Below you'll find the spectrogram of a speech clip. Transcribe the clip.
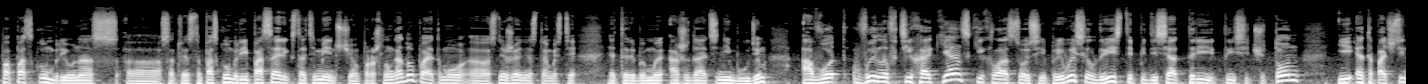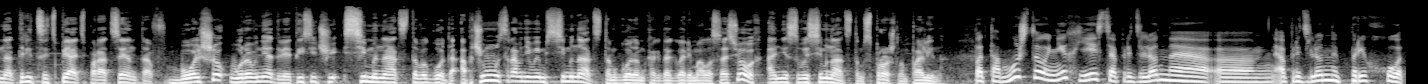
по, по скумбрии у нас, э, соответственно, по скумбрии и по сэре, кстати, меньше, чем в прошлом году, поэтому э, снижение стоимости этой рыбы мы ожидать не будем. А вот вылов тихоокеанских лососей превысил 253 тысячи тонн, и это почти на 35% больше уровня 2017 года. А почему мы сравниваем с 2017 годом, когда говорим о лососевых, а не с 2018 с прошлым, Полина? Потому что у них есть определенная, э, определенный приход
